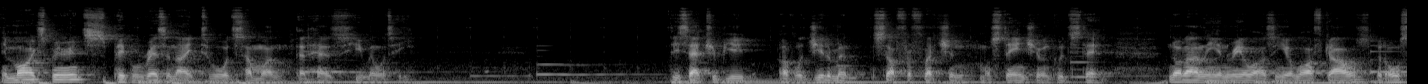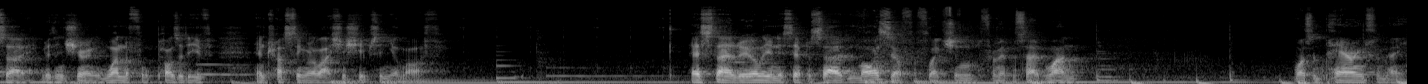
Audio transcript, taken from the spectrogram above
In my experience, people resonate towards someone that has humility. This attribute of legitimate self reflection will stand you in good stead, not only in realising your life goals, but also with ensuring wonderful, positive, and trusting relationships in your life. As stated earlier in this episode, my self reflection from episode one was empowering for me.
